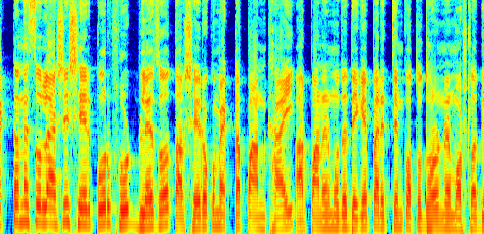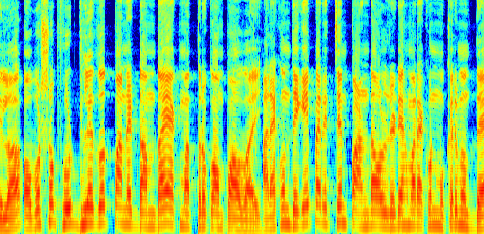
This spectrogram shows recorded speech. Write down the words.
একটানে চলে আসি শেরপুর ফুড ভিলেজও তার সেরকম একটা পান খাই। আর পানের মধ্যে দেখে পারিচ্ছেন কত ধরনের মশলা দিল। অবশ্য ফুড ভিলেজত পানের দামটাই একমাত্র কম পাওয়া যায়। আর এখন দেখেই পারিচ্ছেন পানটা অলরেডি আমার এখন মুখের মধ্যে।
